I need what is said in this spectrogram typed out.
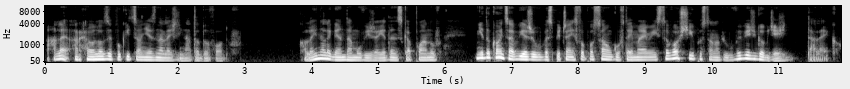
ale archeolodzy póki co nie znaleźli na to dowodów. Kolejna legenda mówi, że jeden z kapłanów nie do końca wierzył w bezpieczeństwo posągu w tej małej miejscowości i postanowił wywieźć go gdzieś daleko.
